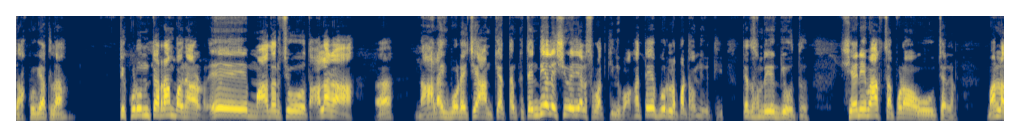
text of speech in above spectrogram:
चाकू घेतला. तिकडून त्या रामभाऊने आरड ए मादरचोत आला का? नालायक बोड्याचे आमक्या तमक्या त्यांनी द्यायला शिवाय द्यायला सुरुवात केली बघा ते पूरला पाठवली होती. त्याचं समजा योग्य होतं. शेणी मागचा पुढा हो, उच्चार झाला. म्हणला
